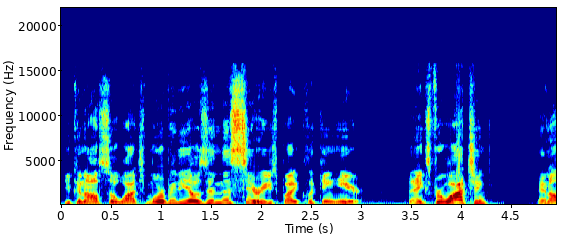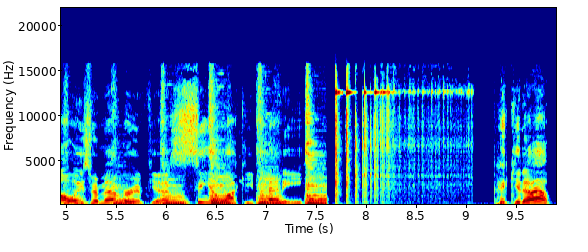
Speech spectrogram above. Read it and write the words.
You can also watch more videos in this series by clicking here. Thanks for watching! And always remember, if you see a lucky penny, pick it up!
